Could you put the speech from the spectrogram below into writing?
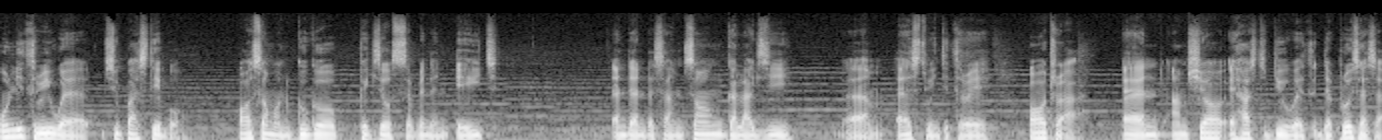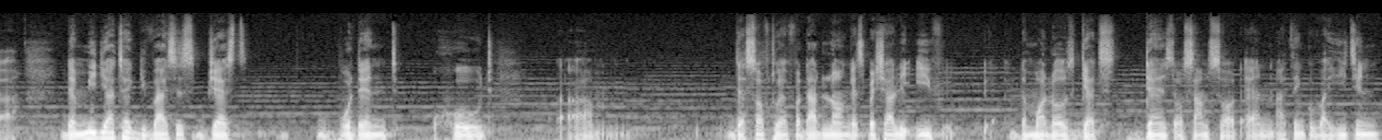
only three were super stable. Awesome on Google Pixel 7 and 8, and then the Samsung Galaxy um, S23 Ultra and I'm sure it has to do with the processor. The MediaTek devices just wouldn't hold um, the software for that long, especially if the models get dense or some sort, and I think overheating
